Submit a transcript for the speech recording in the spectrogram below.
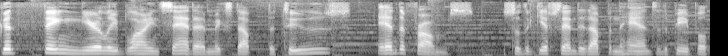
Good thing nearly blind Santa mixed up the twos and the froms, so the gifts ended up in the hands of the people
